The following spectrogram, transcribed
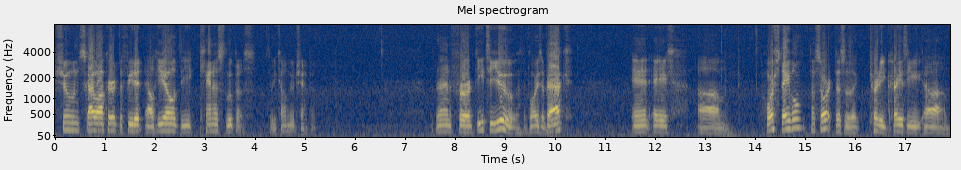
Shun Skywalker defeated El Hijo de Canis Lupus to become new champion. Then for DTU, the boys are back in a um, horse stable of sort. This is a pretty crazy um,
